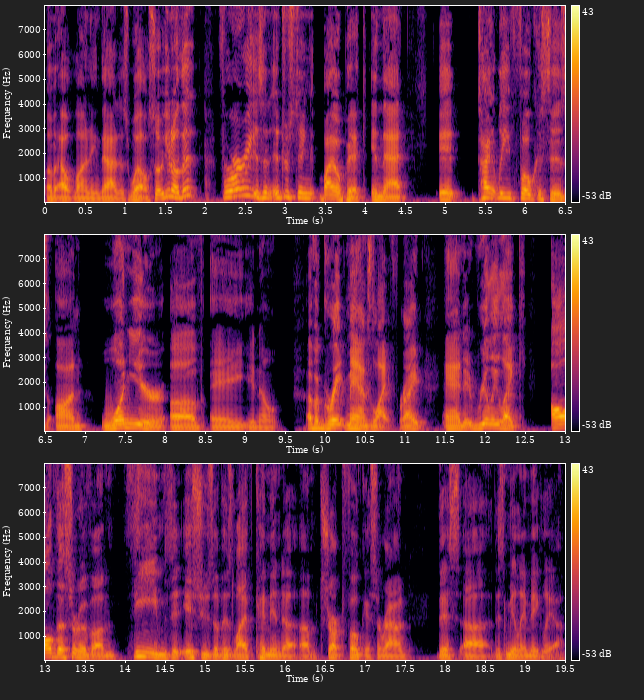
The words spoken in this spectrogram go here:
of outlining that as well. So, you know, that Ferrari is an interesting biopic in that it tightly focuses on one year of a, you know, of a great man's life, right? And it really like all the sort of um, themes and issues of his life came into um, sharp focus around this uh, this Mille Miglia.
